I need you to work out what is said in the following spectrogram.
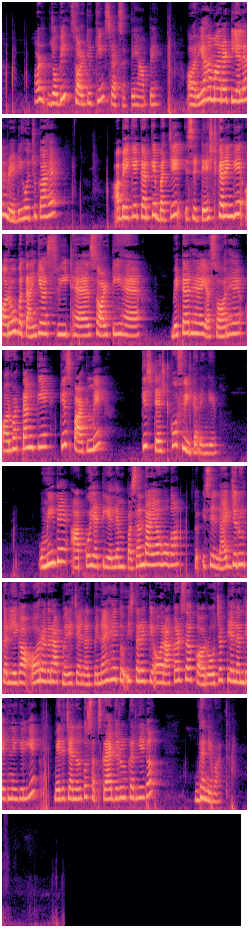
और जो भी सॉल्टी थिंग्स रख सकते हैं यहाँ पे। और यह हमारा टीएलएम रेडी हो चुका है। अब एक एक करके बच्चे इसे टेस्ट करेंगे और वो बताएँगे वह स्वीट है सॉल्टी है बिटर है या सौर है और वह टंग के किस पार्ट में किस टेस्ट को फील करेंगे। उम्मीद है आपको यह टीएलएम पसंद आया होगा तो इसे लाइक ज़रूर करिएगा और अगर आप मेरे चैनल पर नए हैं तो इस तरह के और आकर्षक और रोचक टीएलएम देखने के लिए मेरे चैनल को सब्सक्राइब ज़रूर करिएगा। धन्यवाद।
